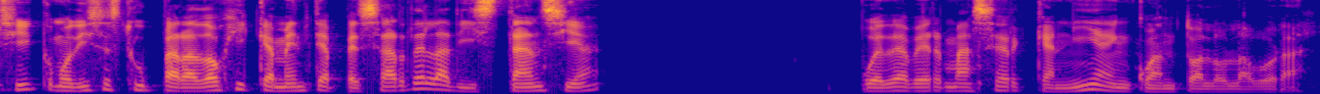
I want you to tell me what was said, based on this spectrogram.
sí, como dices tú, paradójicamente, a pesar de la distancia, puede haber más cercanía en cuanto a lo laboral.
